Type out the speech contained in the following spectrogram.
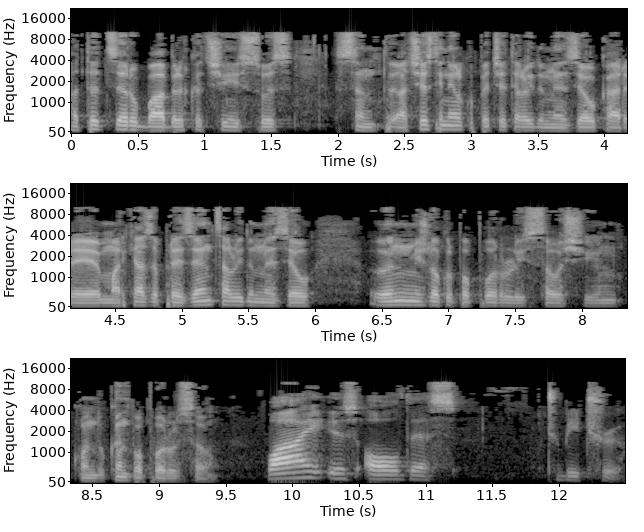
Atât Zerubabel cât și Isus sunt acest inel cu pecetea lui Dumnezeu care marchează prezența lui Dumnezeu în mijlocul poporului său și în conducând poporul său. Why is all this to be true?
